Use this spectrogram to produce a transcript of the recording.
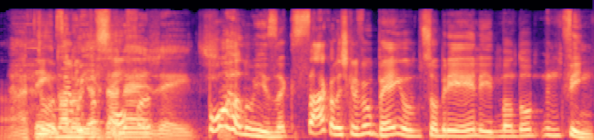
Ah, tem uma Luísa, né, gente? Porra, Luísa, que saco, ela escreveu bem sobre ele, mandou, enfim.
